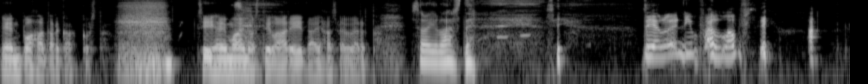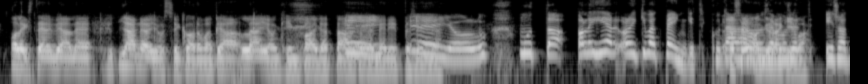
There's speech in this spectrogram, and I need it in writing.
en Pahatar kakkosta. Siihen ei mainostilaa riitä ihan sen verran. Se oli lasten. Siellä oli niin paljon lapsia. Oliko teillä vielä ne Janö Jussi korvat ja Lion King paidat päällä, kun te menitte sinne? ei ollut. Mutta oli, hien, oli kivat penkit, kun No, täällä se on on kiva. isot,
